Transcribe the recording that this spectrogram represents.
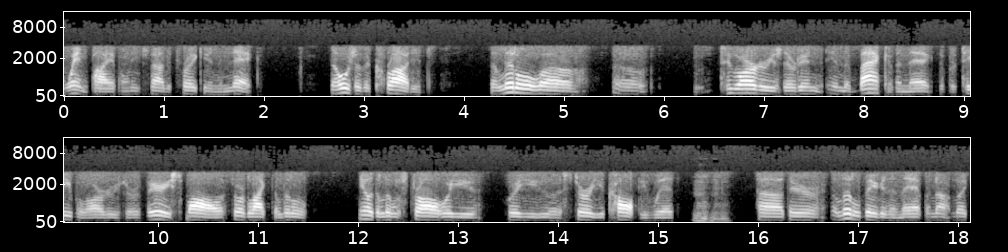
windpipe, on each side of the trachea and the neck. Those are the carotids. The little uh, uh, two arteries that are in in the back of the neck, the vertebral arteries, are very small. It's sort of like the little, you know, the little straw where you where you uh, stir your coffee with. Mm-hmm. Uh, they're a little bigger than that, but not much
